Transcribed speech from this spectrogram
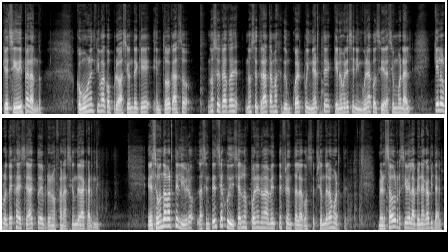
que él sigue disparando, como una última comprobación de que, en todo caso, no se, trata, no se trata más de un cuerpo inerte que no merece ninguna consideración moral que lo proteja de ese acto de profanación de la carne. En la segunda parte del libro, la sentencia judicial nos pone nuevamente frente a la concepción de la muerte. Mersault recibe la pena capital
